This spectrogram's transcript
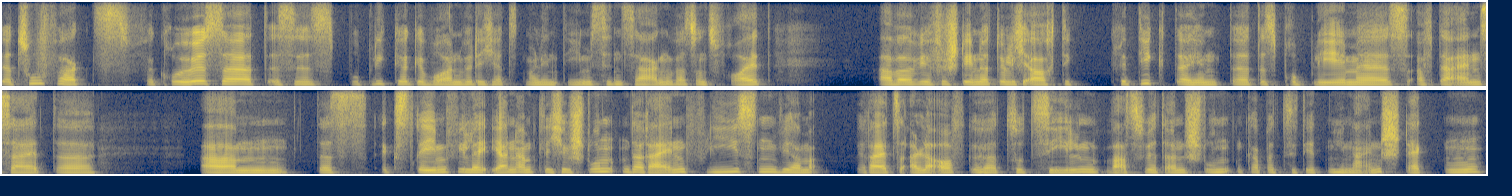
der Zuwachs vergrößert, es ist publiker geworden, würde ich jetzt mal in dem Sinn sagen, was uns freut. Aber wir verstehen natürlich auch die Kritik dahinter des Problems. Auf der einen Seite, ähm, dass extrem viele ehrenamtliche Stunden da reinfließen. Wir haben bereits alle aufgehört zu zählen, was wir dann Stundenkapazitäten hineinstecken.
